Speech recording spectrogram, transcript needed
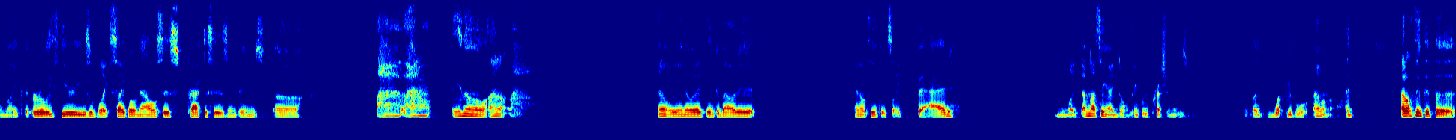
and like the early theories of like psychoanalysis practices and things. Uh, I, I don't, you know, I don't, I don't really know what I think about it. I don't think it's like bad. Like, I'm not saying I don't think repression is like what people, I don't know. I, I don't think that the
